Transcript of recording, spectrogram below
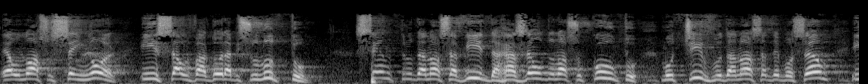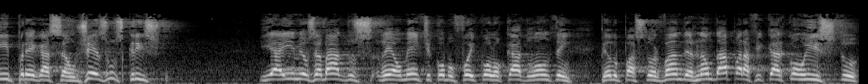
é o nosso Senhor e Salvador absoluto, centro da nossa vida, razão do nosso culto, motivo da nossa devoção e pregação, Jesus Cristo. E aí, meus amados, realmente, como foi colocado ontem pelo pastor Vander, não dá para ficar com isto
